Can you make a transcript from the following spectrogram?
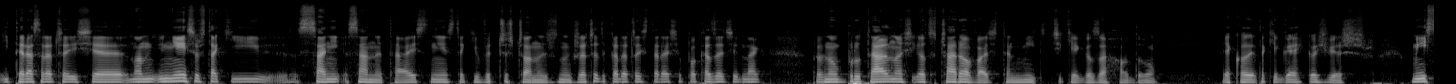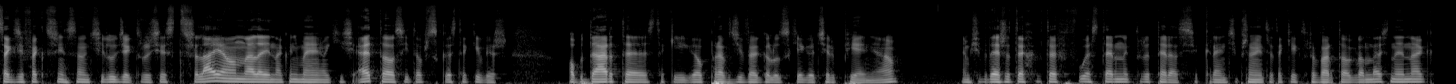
I teraz raczej się, no nie jest już taki sani, sanitized, nie jest taki wyczyszczony z różnych rzeczy, tylko raczej stara się pokazać jednak pewną brutalność i odczarować ten mit dzikiego zachodu jako takiego jakiegoś, wiesz, miejsca, gdzie faktycznie są ci ludzie, którzy się strzelają, no ale jednak oni mają jakiś etos i to wszystko jest takie, wiesz, obdarte z takiego prawdziwego ludzkiego cierpienia. Ja mi się wydaje, że te, te westerny, które teraz się kręci, przynajmniej te takie, które warto oglądać, no jednak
